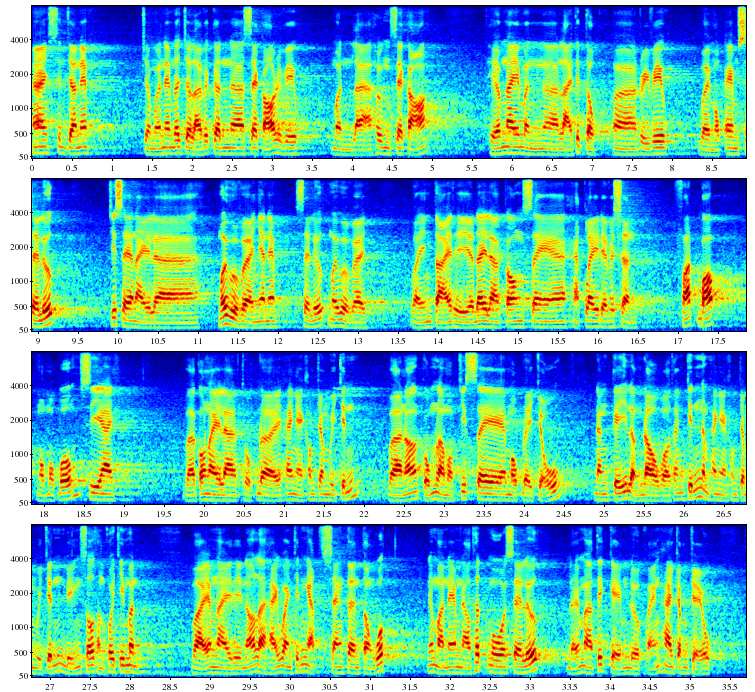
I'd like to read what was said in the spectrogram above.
Hi, xin chào anh em. Chào mừng anh em đã trở lại với kênh à, xe cỏ review. Mình là Hưng xe cỏ. Thì hôm nay mình à, lại tiếp tục à, review về một em xe lướt. Chiếc xe này là mới vừa về nha anh em, xe lướt mới vừa về. Và hiện tại thì đây là con xe Harley Davidson Fastbob 114 CI. Và con này là thuộc đời 2019 và nó cũng là một chiếc xe một đời chủ đăng ký lần đầu vào tháng 9 năm 2019 biển số thành phố Hồ Chí Minh và em này thì nó là hải quan chính ngạch sang tên toàn quốc. Nếu mà anh em nào thích mua xe lướt để mà tiết kiệm được khoảng 200 triệu,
